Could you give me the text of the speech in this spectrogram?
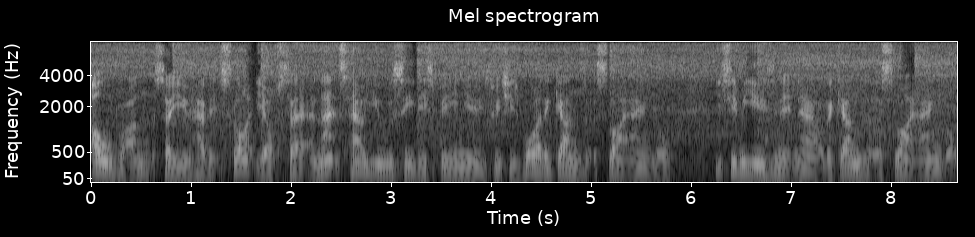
old one, so you have it slightly offset, and that's how you will see this being used, which is why the gun's at a slight angle. You see me using it now, the gun's at a slight angle,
